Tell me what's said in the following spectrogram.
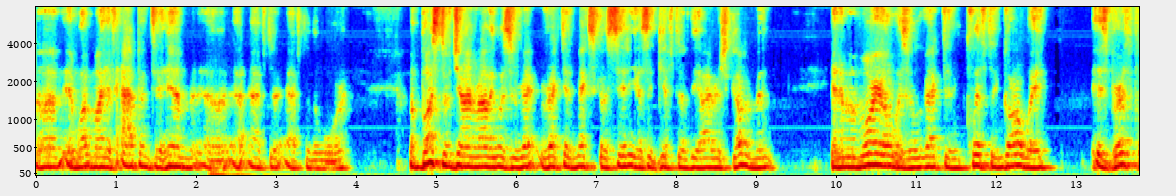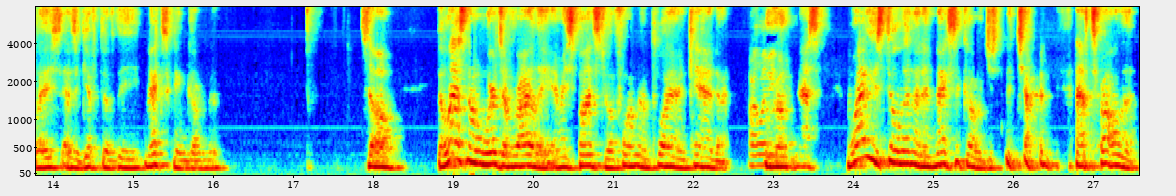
um, and what might have happened to him uh, after, after the war. A bust of John Riley was erected in Mexico City as a gift of the Irish government, and a memorial was erected in Clifden, Galway, his birthplace, as a gift of the Mexican government. So the last known words of Riley in response to a former employer in Canada right, who wrote, Why are you still living in Mexico, John, after all the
